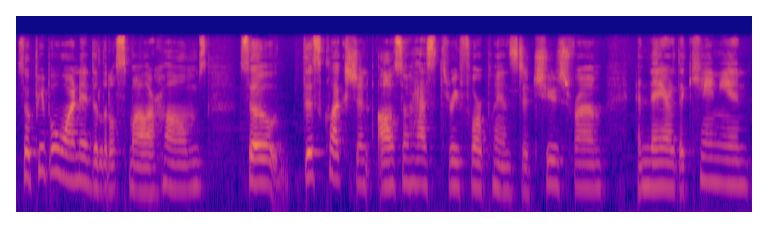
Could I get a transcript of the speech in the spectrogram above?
So people wanted a little smaller homes. So this collection also has three floor plans to choose from, and they are the Canyon,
